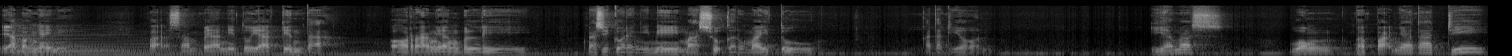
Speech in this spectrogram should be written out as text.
ya abangnya ini, Pak sampean itu yakin tak orang yang beli nasi goreng ini masuk ke rumah itu? Kata Dion. Iya mas, wong bapaknya tadi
